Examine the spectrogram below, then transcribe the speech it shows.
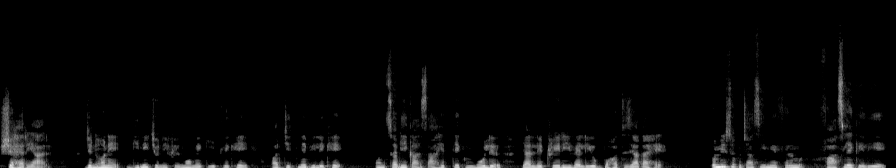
शहरयार, जिन्होंने गिनी चुनी फ़िल्मों में गीत लिखे और जितने भी लिखे उन सभी का साहित्यिक मूल्य या लिटरेरी वैल्यू बहुत ज़्यादा है। 1985 में फ़िल्म फासले के लिए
